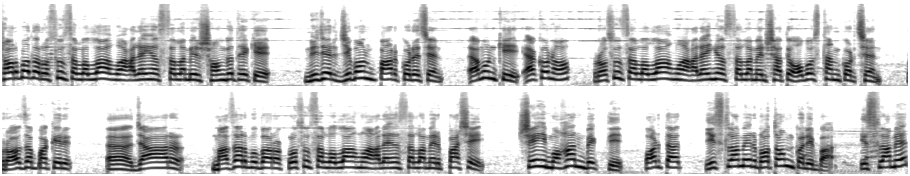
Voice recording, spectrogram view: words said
সর্বদা রসুল সাল্লাহ আলহিহাসাল্লামের সঙ্গ থেকে নিজের জীবন পার করেছেন। এমনকি এখনও রসুল সাল্লাহ আলহিহাসাল্লামের সাথে অবস্থান করছেন। রওজা পাকের যার মাজার মুবারক রসুল সাল্লাহ আলহিহাসাল্লামের পাশে সেই মহান ব্যক্তি অর্থাৎ ইসলামের প্রথম খলিফা ইসলামের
